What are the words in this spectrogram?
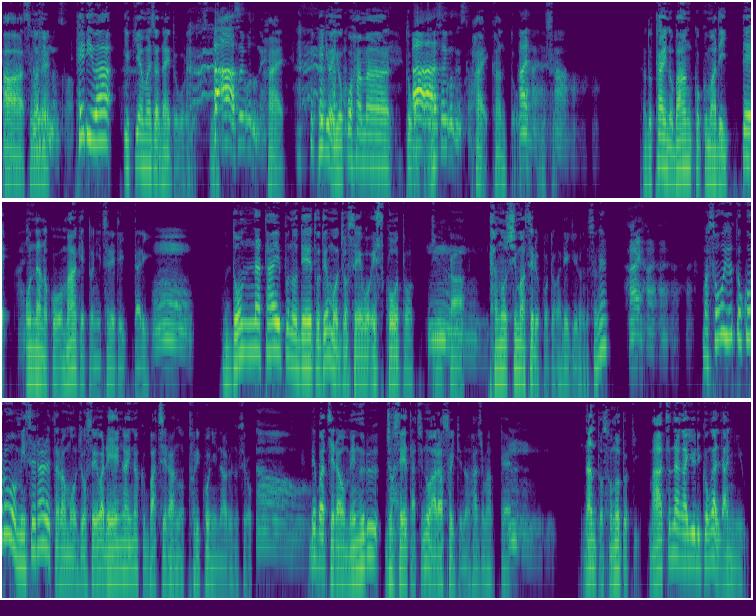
ああ、すいませんヘリは雪山じゃないところですね。ああ、そういうことね。はい。ヘリは横浜とか ああ、かなそういうことですか。はい、関東はいはいはいです。。ああと、タイのバンコクまで行ってはい、女の子をマーケットに連れて行ったりあ、うん。どんなタイプのデートでも女性をエスコートっていうか、ん楽しませることができるんですよね。はいはいはいはいはい。まあそういうところを見せられたらもう女性は例外なくバチェラーの虜になるんですよ。で、バチェラーをめぐる女性たちの争いっていうのが始まって、なんとその時、松永ゆり子が乱入。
